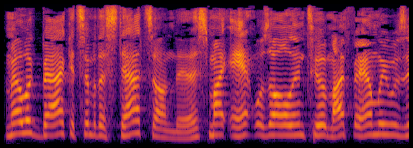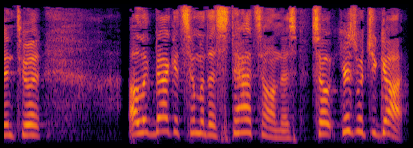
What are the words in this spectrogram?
I mean, I look back at some of the stats on this. My aunt was all into it. My family was into it. I look back at some of the stats on this. So here's what you got.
